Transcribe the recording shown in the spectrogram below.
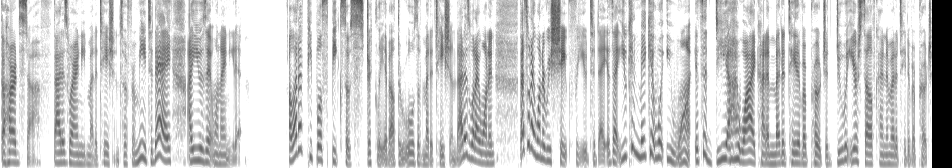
The hard stuff, that is where I need meditation. So for me today, I use it when I need it. A lot of people speak so strictly about the rules of meditation. That is what I wanted. That's what I want to reshape for you today is that you can make it what you want. It's a DIY kind of meditative approach, a do it yourself kind of meditative approach.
